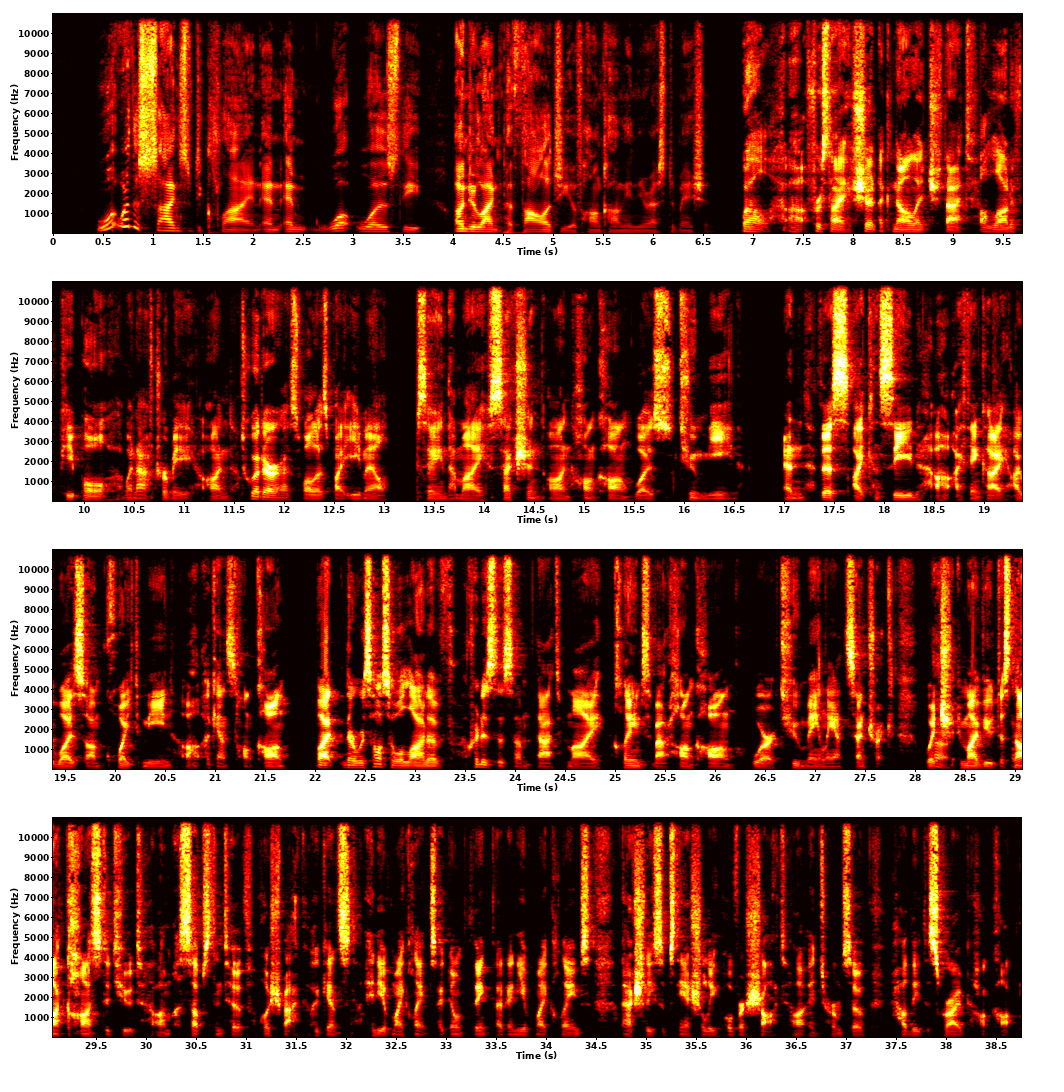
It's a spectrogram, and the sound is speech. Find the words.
What were the signs of decline, and, and what was the underlying pathology of Hong Kong in your estimation? Well, uh, first, I should acknowledge that a lot of people went after me on Twitter as well as by email, saying that my section on Hong Kong was too mean. And this, I concede, uh, I think I, I was um, quite mean uh, against Hong Kong. But there was also a lot of criticism that my claims about Hong Kong were too mainland centric, which, in my view, does not constitute um, a substantive pushback against any of my claims. I don't think that any of my claims actually substantially overshot uh, in terms of how they described Hong Kong.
